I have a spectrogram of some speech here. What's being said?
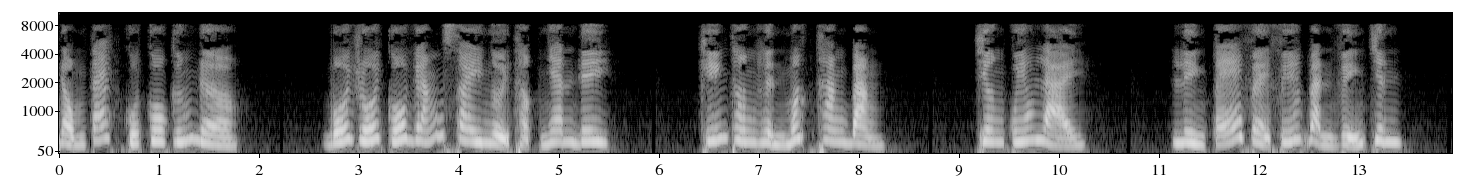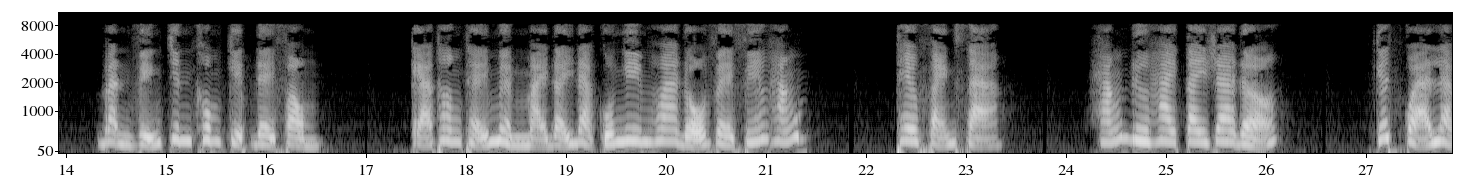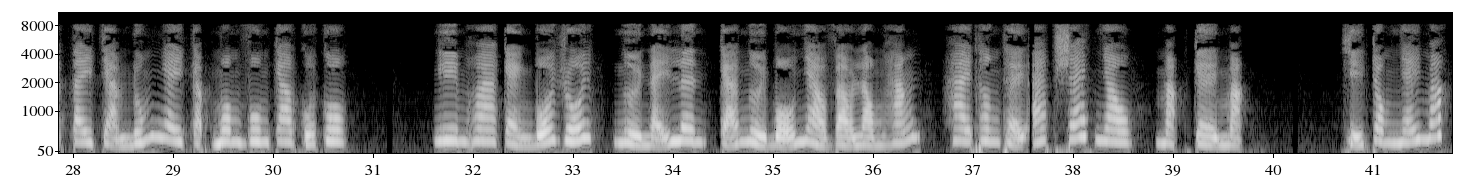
Động tác của cô cứng đờ. Bối rối cố gắng xoay người thật nhanh đi. Khiến thân hình mất thăng bằng. Chân quéo lại. Liền té về phía Bành Viễn Chinh. Bành Viễn Chinh không kịp đề phòng. Cả thân thể mềm mại đẩy đà của nghiêm hoa đổ về phía hắn. Theo phản xạ. Hắn đưa hai tay ra đỡ. Kết quả là tay chạm đúng ngay cặp mông vuông cao của cô. Nghiêm hoa càng bối rối, người nảy lên, cả người bổ nhào vào lòng hắn, hai thân thể áp sát nhau, mặt kề mặt. Chỉ trong nháy mắt.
